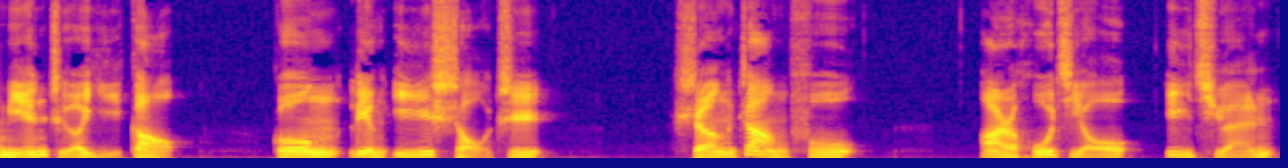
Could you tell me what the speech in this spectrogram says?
免者以告，公令一守之。生丈夫二壶酒一犬，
